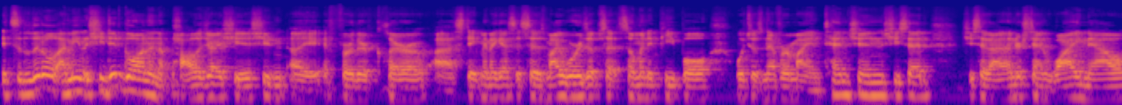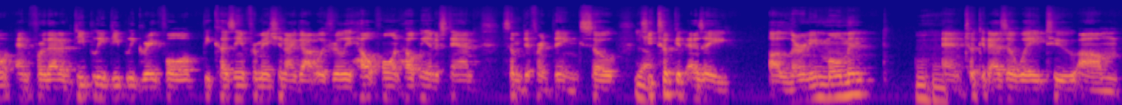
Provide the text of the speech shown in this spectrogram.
it's a little. I mean, she did go on and apologize. She issued a, a further clear uh, statement. I guess it says, "My words upset so many people, which was never my intention." She said. She said, "I understand why now, and for that, I'm deeply, deeply grateful because the information I got was really helpful and helped me understand some different things." So yeah. she took it as a a learning moment mm-hmm. and took it as a way to um,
